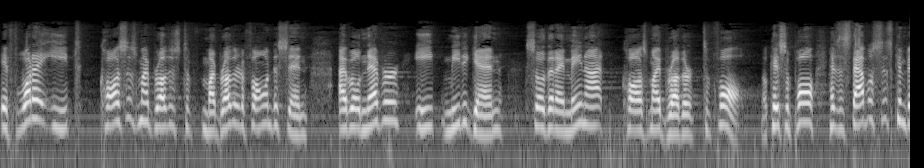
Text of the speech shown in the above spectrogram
if what I eat causes my, brothers to, my brother to fall into sin, I will never eat meat again so that I may not cause my brother to fall. Okay, so Paul has established his conviction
